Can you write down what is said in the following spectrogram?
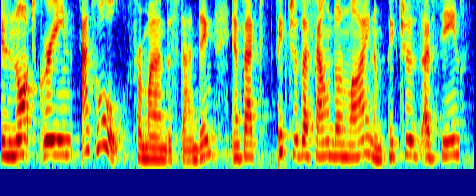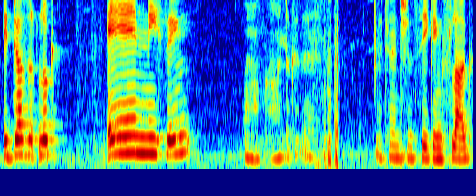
is not green at all from my understanding. In fact pictures I found online and pictures I've seen it doesn't look anything oh god look at this attention seeking slug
